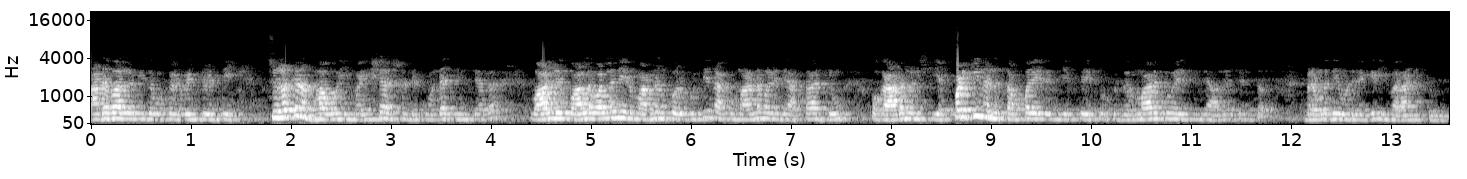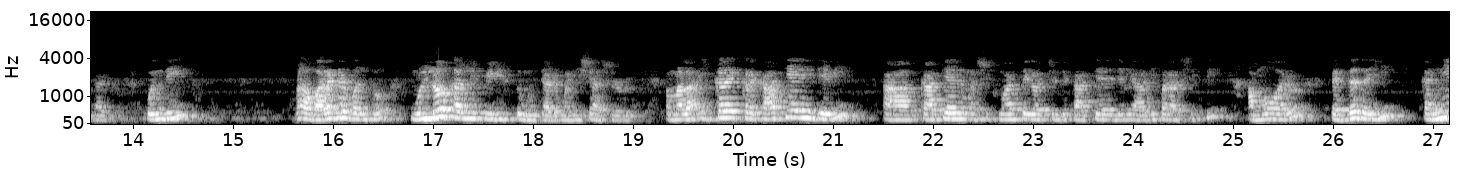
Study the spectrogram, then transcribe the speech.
ఆడవాళ్ళ మీద ఒకటువంటి చులకన భావం ఈ మహిషాసురుడికి ఉండదించాక వాళ్ళు వాళ్ళ వల్ల నేను మరణం కోరుకుంటే నాకు మరణం అనేది అసాధ్యం. ఒక ఆడ మనిషి ఎప్పటికీ నన్ను చంపలేదని చెప్పేసి ఒక దుర్మార్గమైనటువంటి ఆలోచనతో బ్రహ్మదేవుడి దగ్గర ఈ వరాన్ని పొందుతాడు. పొంది ఆ వరగర్భంతో ముల్లోకాల్ని పీడిస్తూ ఉంటాడు మహిషాసురుడు. మళ్ళా ఇక్కడ ఇక్కడ కాత్యాయని దేవి కాత్యాయని మహర్షి కుమార్తెగా వచ్చింది. కాత్యాయని దేవి ఆదిపరాశక్తి. అమ్మవారు పెద్దదయ్యి కన్య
